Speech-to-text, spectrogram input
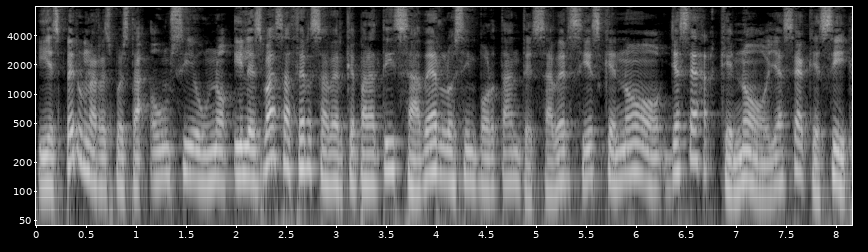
y espero una respuesta o un sí o un no y les vas a hacer saber que para ti saberlo es importante, saber si es que no, ya sea que no, ya sea que sí,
